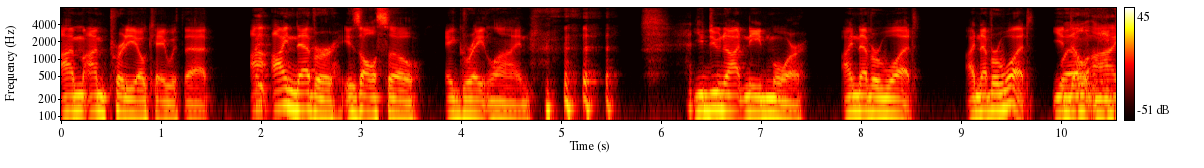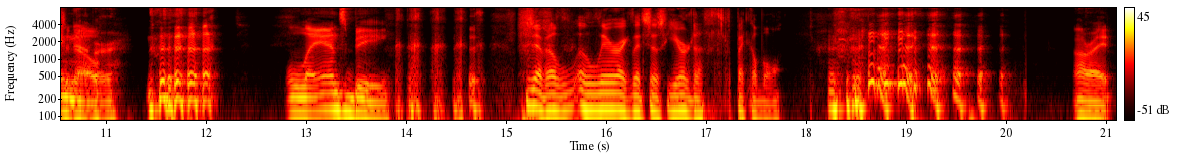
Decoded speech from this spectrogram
I'm I'm pretty okay with that. I, I never is also a great line. you do not need more. I never what? I never what? You well, don't need I to never. know. Lands B. You have a, a lyric that's just you're despicable. All right.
